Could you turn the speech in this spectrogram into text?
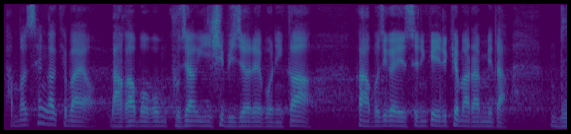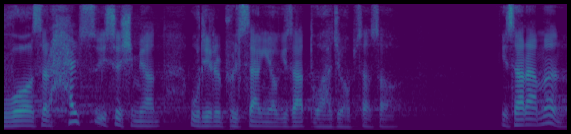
한번 생각해 봐요. 마가복음 9장 22절에 보니까 그 아버지가 예수님께 이렇게 말합니다. 무엇을 할 수 있으시면 우리를 불쌍히 여기사 도와주옵소서. 이 사람은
